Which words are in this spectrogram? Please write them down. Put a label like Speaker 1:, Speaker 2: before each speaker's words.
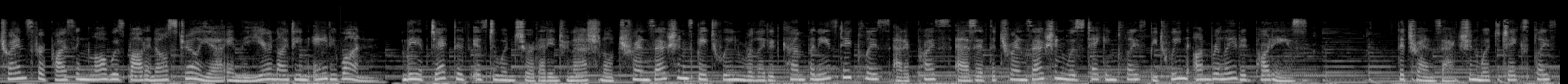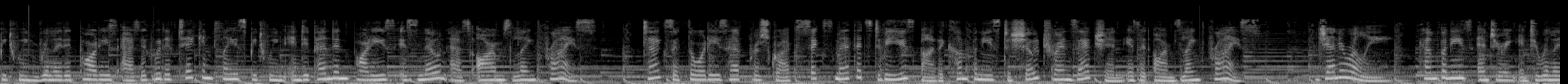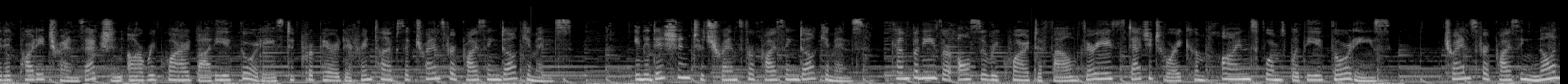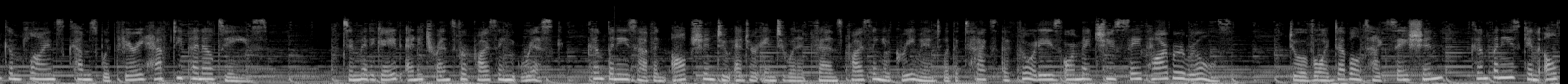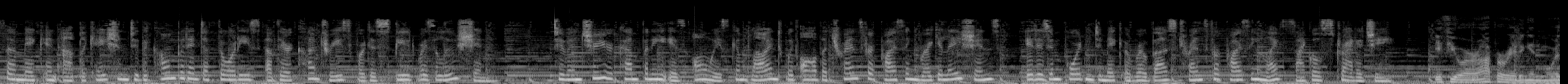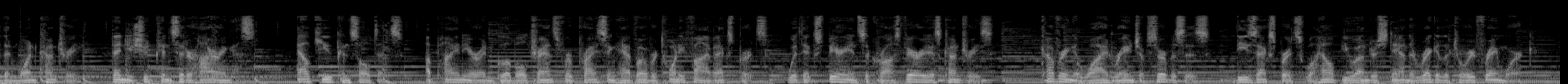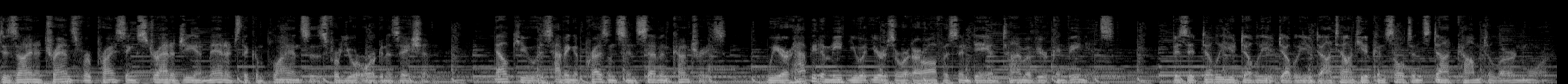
Speaker 1: Transfer pricing law was bought in Australia in the year 1981. The objective is to ensure that international transactions between related companies take place at a price as if the transaction was taking place between unrelated parties. The transaction which takes place between related parties as it would have taken place between independent parties is known as arm's length price. Tax authorities have prescribed six methods to be used by the companies to show transaction is at arm's length price. Generally, companies entering into related party transaction are required by the authorities to prepare different types of transfer pricing documents. In addition to transfer pricing documents, companies are also required to file various statutory compliance forms with the authorities. Transfer pricing non-compliance comes with very hefty penalties. To mitigate any transfer pricing risk, companies have an option to enter into an advance pricing agreement with the tax authorities or may choose safe harbor rules. To avoid double taxation, companies can also make an application to the competent authorities of their countries for dispute resolution. To ensure your company is always compliant with all the transfer pricing regulations, it is important to make a robust transfer pricing lifecycle strategy.
Speaker 2: If you are operating in more than one country, then you should consider hiring us. LQ Consultants, a pioneer in global transfer pricing have over 25 experts, with experience across various countries. Covering a wide range of services, these experts will help you understand the regulatory framework, design a transfer pricing strategy and manage the compliances for your organization. LQ is having a presence in seven countries. We are happy to meet you at yours or at our office in day and time of your convenience. Visit www.lqconsultants.com to learn more.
